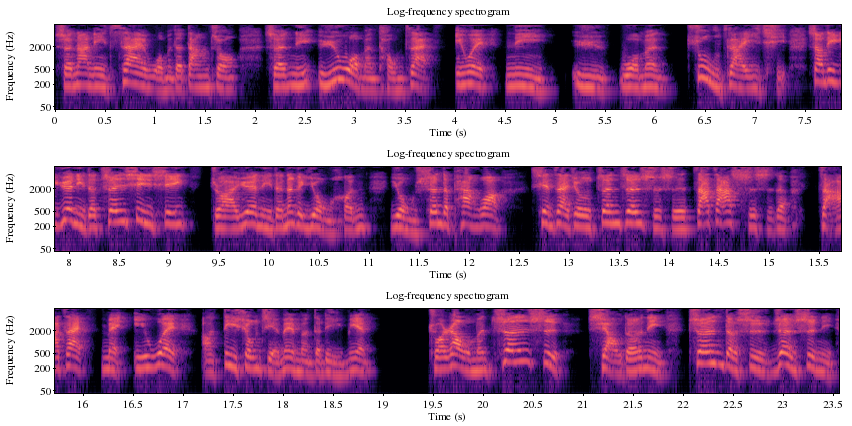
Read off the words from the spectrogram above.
神啊，你在我们的当中，神你与我们同在，因为你与我们住在一起。上帝，愿你的真信心，主啊，愿你的那个永恒永生的盼望，现在就真真实实、扎扎实实的砸在每一位啊弟兄姐妹们的里面，说，让我们真是晓得你，真的是认识你，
